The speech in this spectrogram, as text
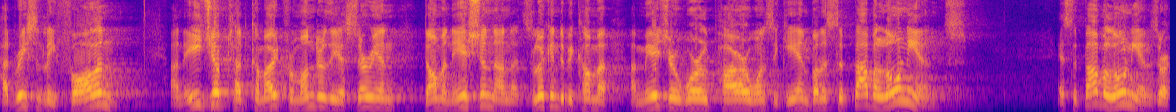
had recently fallen. And Egypt had come out from under the Assyrian domination and it's looking to become a, a major world power once again. But it's the Babylonians. It's the Babylonians, or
